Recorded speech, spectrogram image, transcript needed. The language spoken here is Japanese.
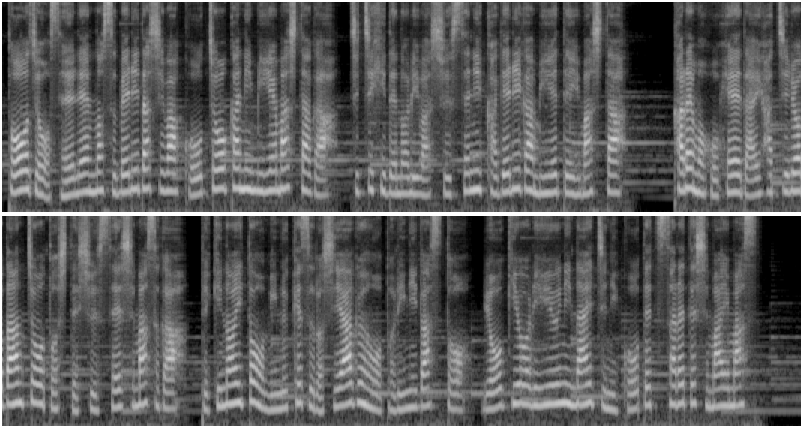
東条青年の滑り出しは好調化に見えましたが、父秀則は出世に陰りが見えていました。彼も歩兵第8旅団長として出征しますが、敵の意図を見抜けずロシア軍を取り逃がすと、病気を理由に内地に更迭されてしまいます。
